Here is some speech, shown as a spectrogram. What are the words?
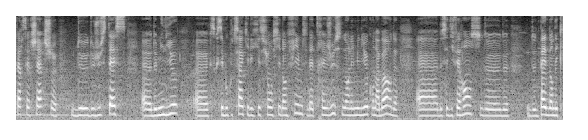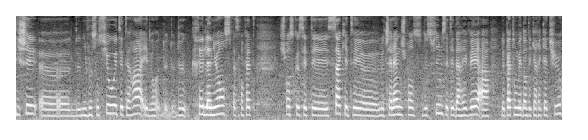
faire ces recherches de, justesse, euh, de milieu, parce que c'est beaucoup de ça qui est question aussi dans le film, c'est d'être très juste dans les milieux qu'on aborde, de ces différences, de, ne pas être dans des clichés de niveaux sociaux, etc. et de, de créer de la nuance, parce qu'en fait je pense que c'était ça qui était euh, le challenge je pense, de ce film, c'était d'arriver à ne pas tomber dans des caricatures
